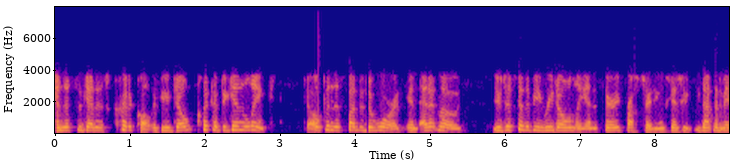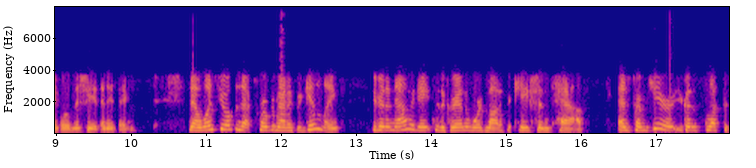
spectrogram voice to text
and this again is critical. If you don't click a begin link to open this funded award in edit mode, you're just going to be read only, and it's very frustrating because you're not going to be able to initiate anything. Now, once you open that programmatic begin link, you're going to navigate to the Grant Award Modification tab. And from here, you're going to select the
